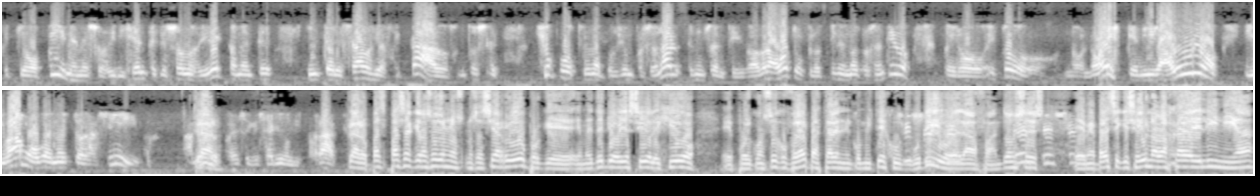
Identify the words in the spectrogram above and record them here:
de que opinen esos dirigentes que son los directamente interesados y afectados. Entonces, yo puedo tener una posición personal en un sentido, habrá otros que lo tienen en otro sentido, pero esto no no es que diga uno y vamos, bueno, esto es así. A mí Claro. me parece que sería un disparate. Claro, pas- pasa que a nosotros nos, nos hacía ruido porque Emeterio había sido elegido eh, por el Consejo Federal para estar en el comité ejecutivo sí. de la AFA. Entonces, eh, me parece que si hay una bajada de línea...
